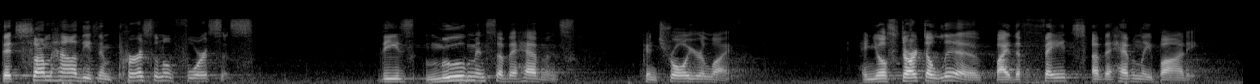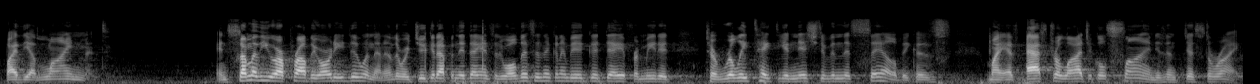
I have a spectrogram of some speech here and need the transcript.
that somehow these impersonal forces, these movements of the heavens, control your life. And you'll start to live by the fates of the heavenly body, by the alignment. And some of you are probably already doing that. In other words, you get up in the day and say, Well, this isn't going to be a good day for me to, to really take the initiative in this sale because my astrological sign isn't just right.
